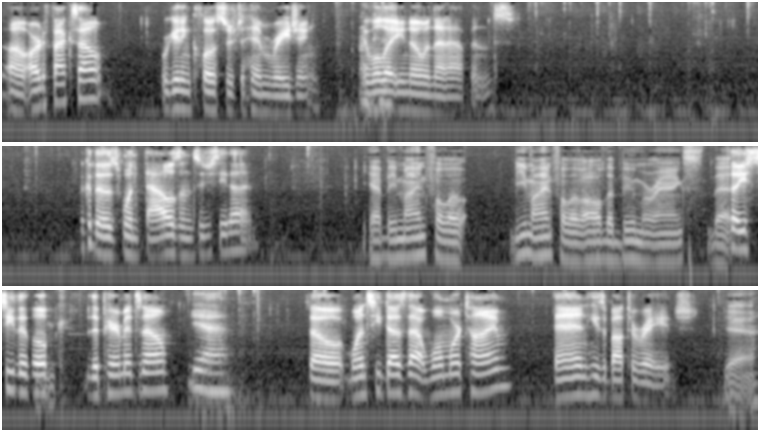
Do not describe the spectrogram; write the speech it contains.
uh, artifacts out, we're getting closer to him raging. And we'll let you know when that happens. Look at those 1000s. Did you see that? Yeah, be mindful of be mindful of all the boomerangs that So you see the little the pyramids now? Yeah. So once he does that one more time, then he's about to rage. Yeah.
